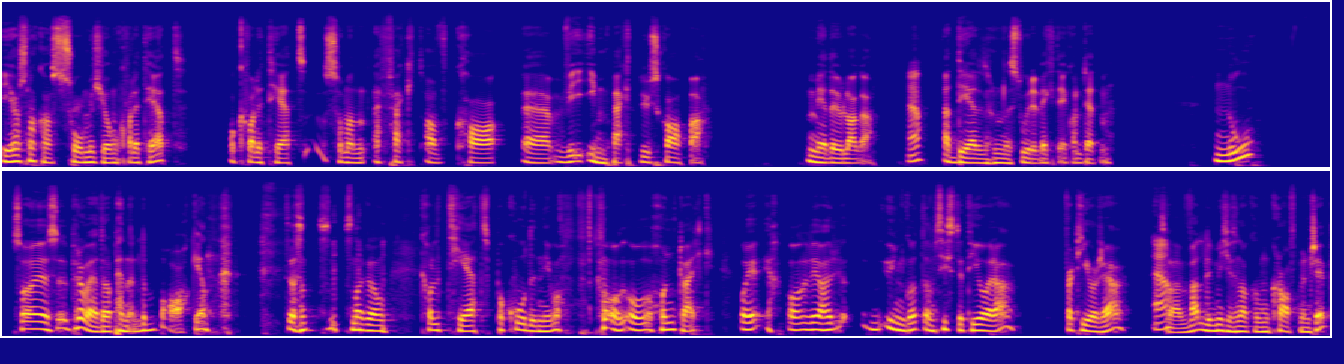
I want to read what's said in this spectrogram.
jeg har snakka så mye om kvalitet, og kvalitet som en effekt av hva uh, impact du skaper med det du lager. Ja. At det er liksom den store, viktige kvaliteten. Nå så prøver jeg å dra pendelen tilbake igjen til å snakke om kvalitet på kodenivå og, og håndverk. Og, og vi har unngått de siste ti åra, for ti år siden, Ja. så var det veldig mye snakk om craftsmanship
